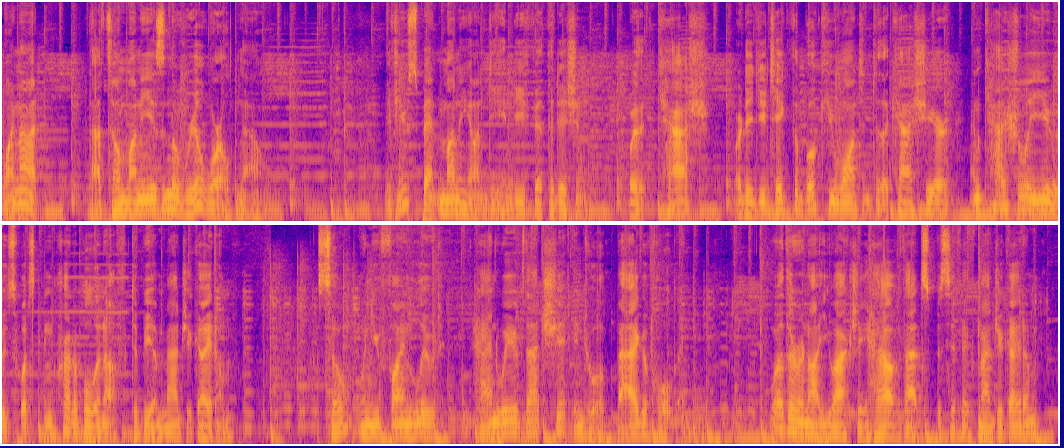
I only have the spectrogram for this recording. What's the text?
Why not? That's how money is in the real world now. If you spent money on D&D 5th edition, was it cash, or did you take the book you wanted to the cashier and casually use what's incredible enough to be a magic item? So, when you find loot, hand wave that shit into a bag of holding. Whether or not you actually have that specific magic item,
